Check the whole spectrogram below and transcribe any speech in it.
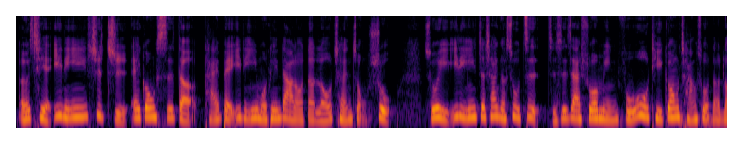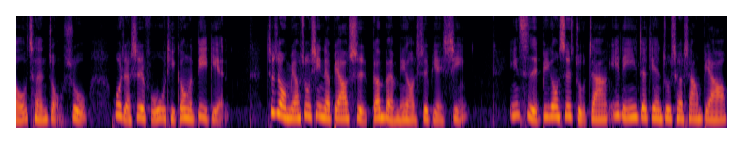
而且一零一是指 A 公司的台北一零一摩天大楼的楼层总数，所以一零一这三个数字只是在说明服务提供场所的楼层总数，或者是服务提供的地点。这种描述性的标示根本没有识别性。因此，B 公司主张一零一这件注册商标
